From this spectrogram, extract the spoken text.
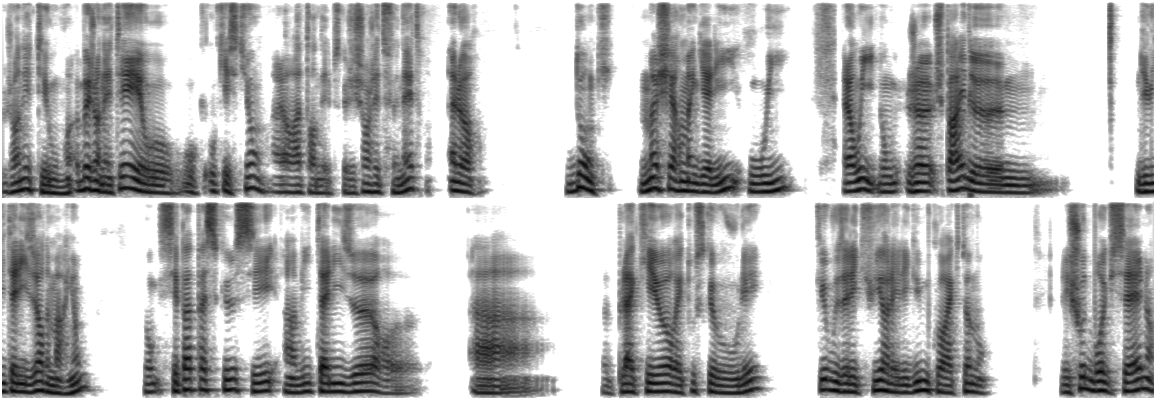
j'en étais où moi? Ah ben, J'en étais aux, questions. Alors attendez, parce que j'ai changé de fenêtre. Alors, donc, ma chère Magali, oui. Alors oui, donc je, parlais de, du vitaliseur de Marion. Donc c'est pas parce que c'est un vitaliseur euh, à plaqué or et tout ce que vous voulez que vous allez cuire les légumes correctement. Les choux de Bruxelles,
